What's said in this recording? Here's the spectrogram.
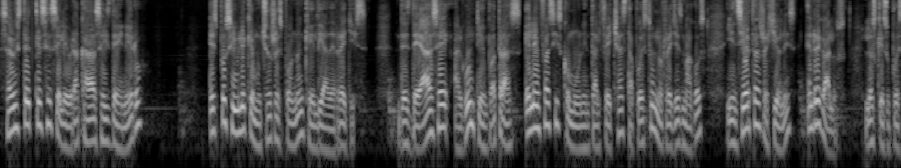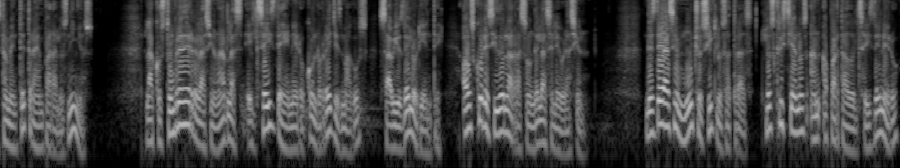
¿Sabe usted que se celebra cada 6 de enero? Es posible que muchos respondan que el Día de Reyes. Desde hace algún tiempo atrás, el énfasis común en tal fecha está puesto en los Reyes Magos y en ciertas regiones en regalos, los que supuestamente traen para los niños. La costumbre de relacionarlas el 6 de enero con los Reyes Magos, sabios del Oriente, ha oscurecido la razón de la celebración. Desde hace muchos siglos atrás, los cristianos han apartado el 6 de enero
